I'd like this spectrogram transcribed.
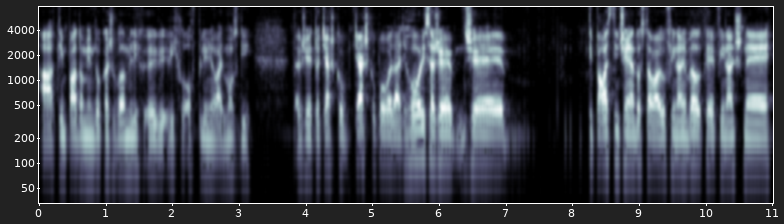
a tým pádom im dokážu veľmi rýchlo ovplyvňovať mozgy. Takže je to ťažko, ťažko povedať. Hovorí sa, že, že tí palestínčania dostávajú finan- veľké finančné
